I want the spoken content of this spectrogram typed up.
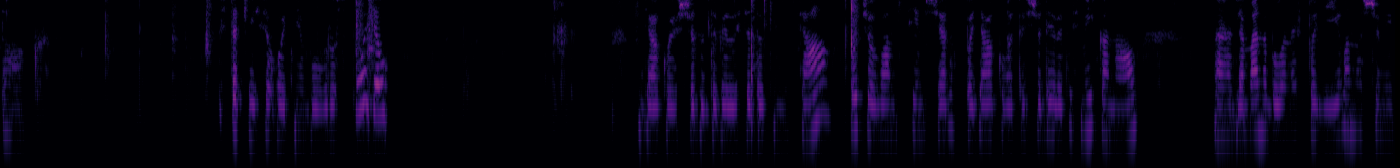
Так. Ось такий сьогодні був розподіл. Дякую, що додивилися до кінця. Хочу вам всім ще раз подякувати, що дивитесь мій канал. Е, Для мене було несподівано, що мій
